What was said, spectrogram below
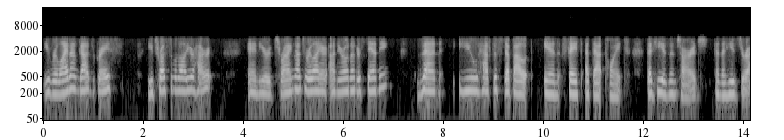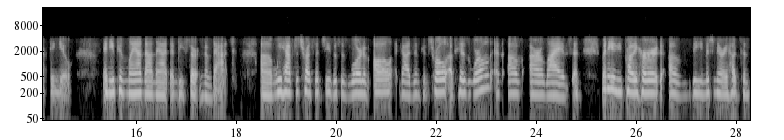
you've relied on God's grace, you trust Him with all your heart, and you're trying not to rely on your own understanding, then you have to step out in faith at that point that He is in charge and that He's directing you. And you can land on that and be certain of that. Um, we have to trust that Jesus is Lord of all. God's in control of His world and of our lives. And many of you probably heard of the missionary Hudson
